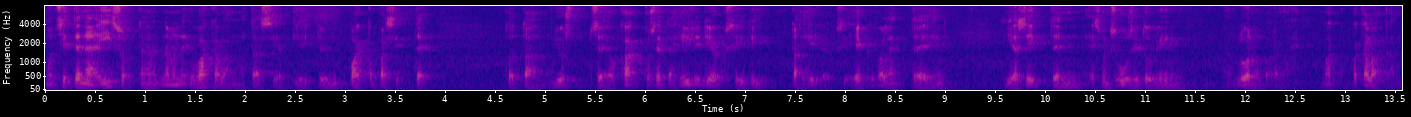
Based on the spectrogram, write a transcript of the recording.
Mutta sitten nämä isot, nämä, nämä niin vakavammat asiat liittyy nyt vaikkapa sitten tota, just CO2 ja hiilidioksidi tai hiilidioksidiekvivalentteihin ja sitten esimerkiksi uusituviin luonnonvaroihin, vaikka kalakantoihin.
